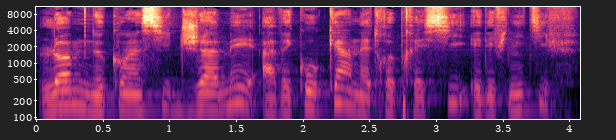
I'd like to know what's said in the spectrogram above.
L'homme ne coïncide jamais avec aucun être précis et définitif.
